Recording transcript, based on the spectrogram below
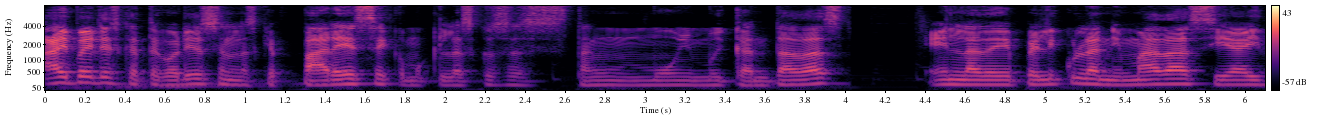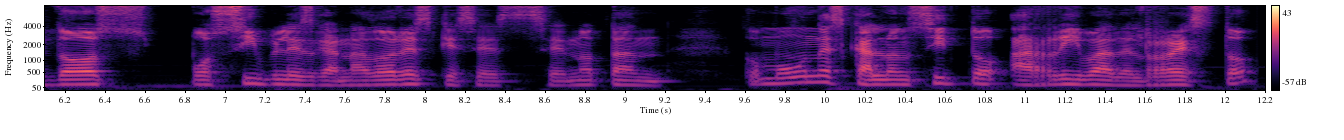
Hay varias categorías en las que parece como que las cosas están muy, muy cantadas. En la de película animada sí hay dos posibles ganadores que se, se notan como un escaloncito arriba del resto.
